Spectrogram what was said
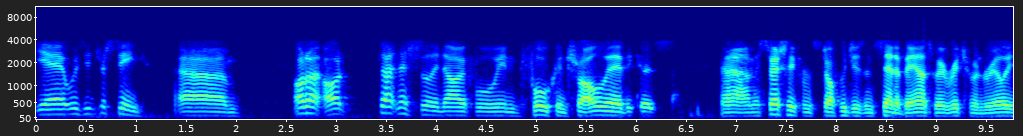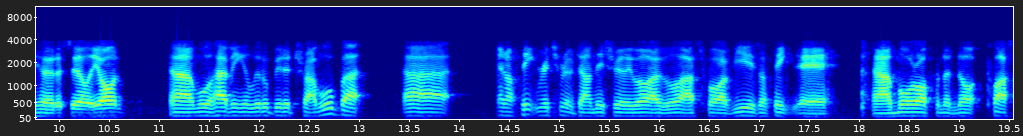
yeah, it was interesting. Um, I don't, I don't necessarily know if we're in full control there because, um, especially from stoppages and centre bounce, where Richmond really hurt us early on, um, we're having a little bit of trouble, but uh, and I think Richmond have done this really well over the last five years. I think they're uh, more often than not plus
